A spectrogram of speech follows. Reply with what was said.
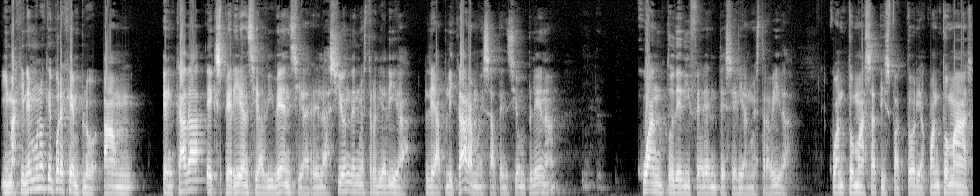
imaginémonos que, por ejemplo, en cada experiencia, vivencia, relación de nuestro día a día, le aplicáramos esa atención plena, cuánto de diferente sería nuestra vida, cuánto más satisfactoria, cuánto más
